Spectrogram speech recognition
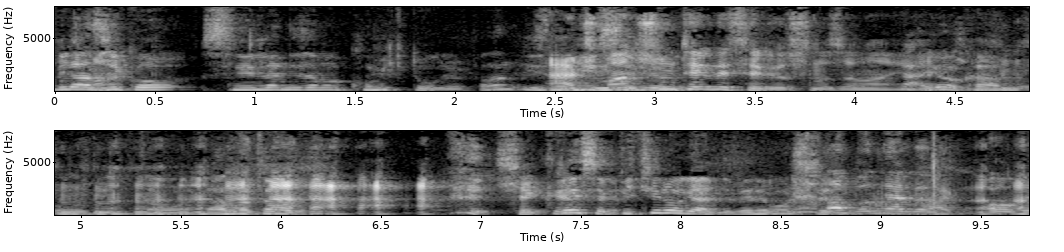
Birazcık o sinirlendiği zaman komik de oluyor falan. İzlemeyi Ercüment. Sunter'i de seviyorsun o zaman Ya yani. yok abi o değil tamam anlatamadım. Şaka. Neyse Pitino geldi beni boş verin. Abi bu nereden bak? Ama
